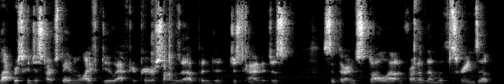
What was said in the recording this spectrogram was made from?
Lapras can just start spamming Life Dew after Perish Song's up, and to just kind of just sit there and stall out in front of them with screens up.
